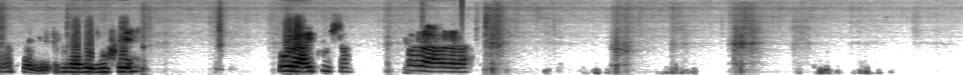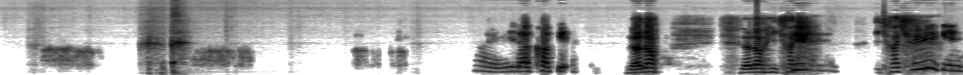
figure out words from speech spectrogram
Ah, ça y est, vous l'avez bouffé. Oh là, il pousse. hein. Oh là, oh là là. Ouais, il a craqué. Non, non. Non, non, il craque. Il craque. Oui, oui, il,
